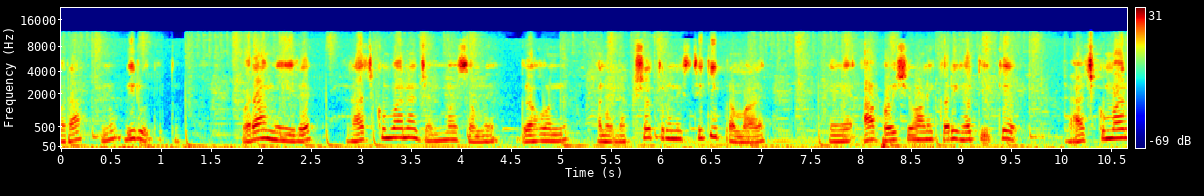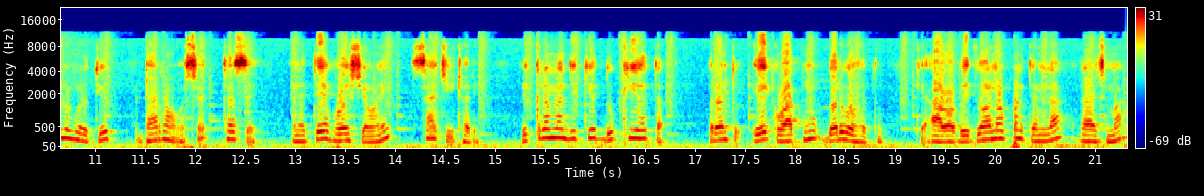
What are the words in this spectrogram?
વરાનું બિરુદ હતું. વરા મિહિરે રાજકુમારના જન્મ સમયે ગ્રહોની અને નક્ષત્રોની સ્થિતિ પ્રમાણે એણે આ ભવિષ્યવાણી કરી હતી કે રાજકુમારનું મૃત્યુ અઢારમા વર્ષે થશે અને તે ભવિષ્યવાણી સાચી ઠરી. વિક્રમાદિત્ય દુઃખી હતા, પરંતુ એક વાતનું ગર્વ હતું કે આવા વિદ્વાનો પણ તેમના રાજમાં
